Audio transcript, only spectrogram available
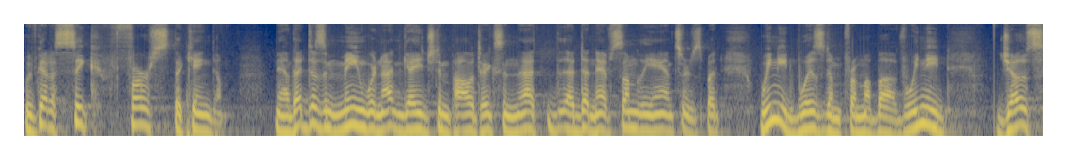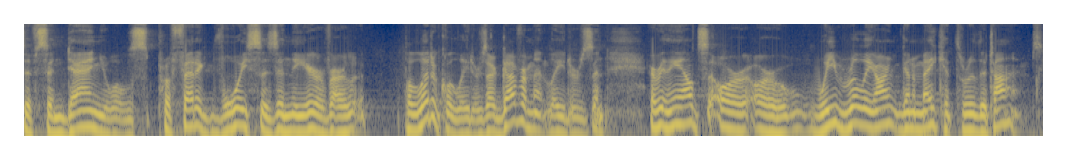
we've got to seek first the kingdom. Now, that doesn't mean we're not engaged in politics and that, that doesn't have some of the answers, but we need wisdom from above. We need Joseph's and Daniel's prophetic voices in the ear of our political leaders, our government leaders, and everything else, or, or we really aren't going to make it through the times.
